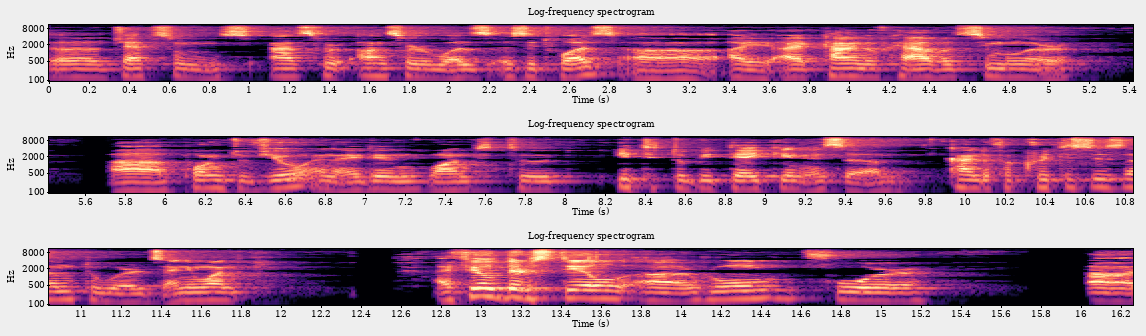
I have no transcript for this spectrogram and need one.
uh, Jackson's answer answer was as it was. Uh, I I kind of have a similar uh, point of view, and I didn't want to it to be taken as a kind of a criticism towards anyone. I feel there's still uh, room for uh,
